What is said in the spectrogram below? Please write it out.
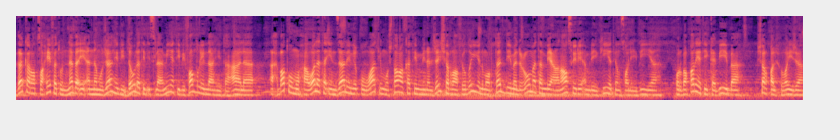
ذكرت صحيفة النبأ أن مجاهدي الدولة الإسلامية بفضل الله تعالى أحبطوا محاولة إنزال لقوات مشتركة من الجيش الرافضي المرتد مدعومة بعناصر أمريكية صليبية. قرب قرية كبيبة شرق الحويجة.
